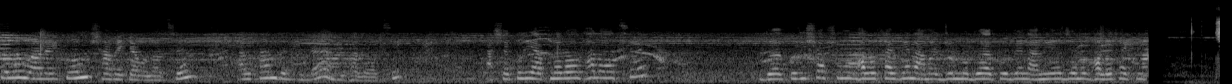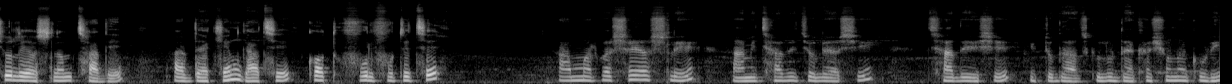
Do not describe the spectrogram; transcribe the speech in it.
আসসালামু আলাইকুম, সবাই কেমন আছেন? আলহামদুলিল্লাহ, আমি ভালো আছি। আশা করি আপনারাও ভালো আছেন। দোয়া করি সবসময় ভালো থাকবেন, আমার জন্য দোয়া করবেন, আমিও যেন ভালো থাকি। চলে আসলাম ছাদে, আর দেখেন গাছে কত ফুল ফুটেছে। আমার বাসায় আসলে আমি ছাদে চলে আসি। ছাদে এসে একটু গাছগুলোর দেখাশোনা করি।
